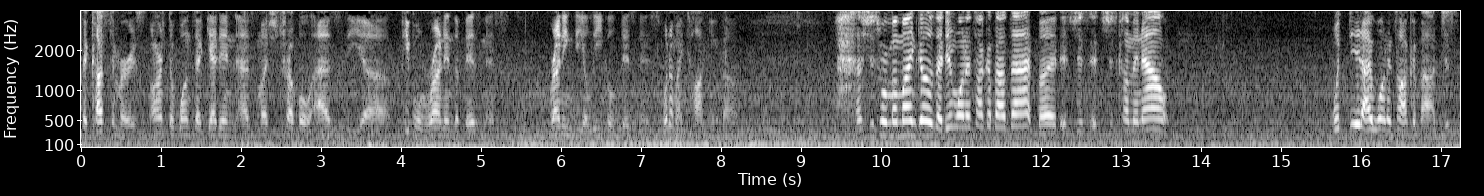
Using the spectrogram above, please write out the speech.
the customers, aren't the ones that get in as much trouble as the uh, people running the business, running the illegal business. What am I talking about? That's just where my mind goes. I didn't want to talk about that, but it's just it's just coming out. What did I want to talk about? Just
